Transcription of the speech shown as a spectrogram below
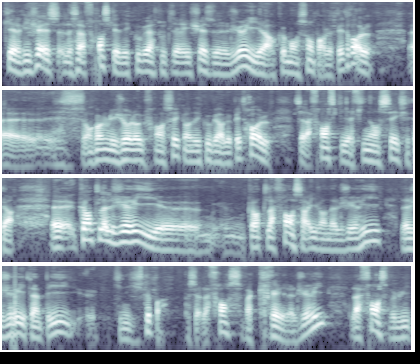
quelle richesse C'est la France qui a découvert toutes les richesses de l'Algérie. Alors commençons par le pétrole. Euh, ce sont quand même les géologues français qui ont découvert le pétrole. C'est la France qui l'a financé, etc. Euh, euh, quand la France arrive en Algérie, l'Algérie est un pays qui n'existe pas. La France va créer l'Algérie, la France va, lui,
